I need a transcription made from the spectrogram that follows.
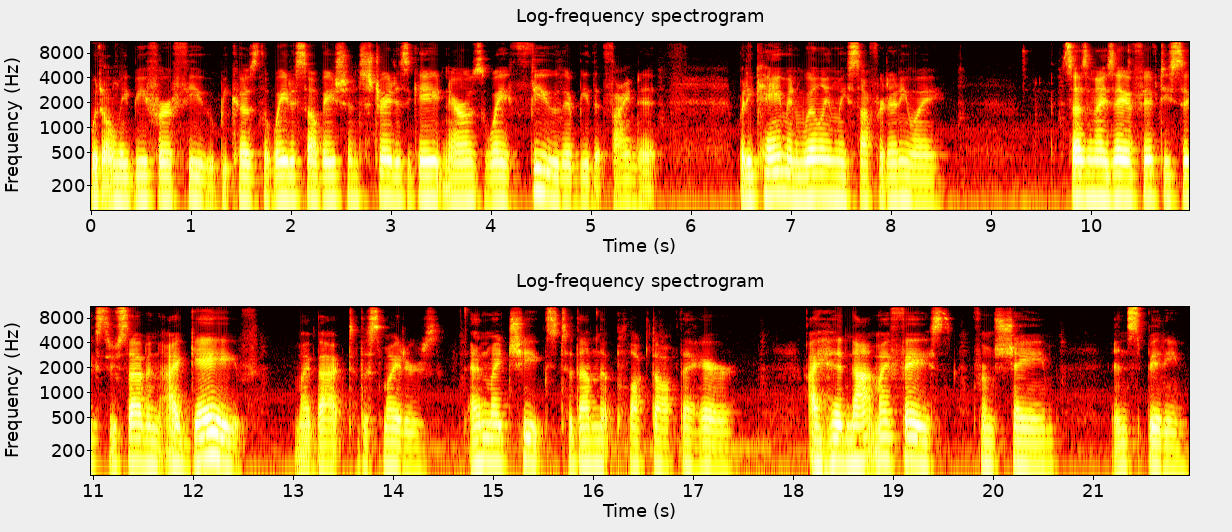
would only be for a few, because the way to salvation straight as a gate, narrow is the way, few there be that find it. But he came and willingly suffered anyway It says in Isaiah 56 through 7, I gave my back to the smiters, and my cheeks to them that plucked off the hair. I hid not my face from shame and spitting.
